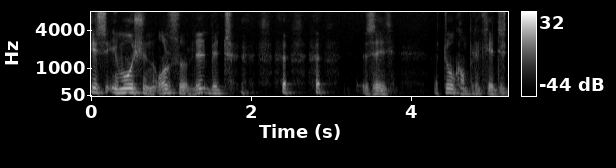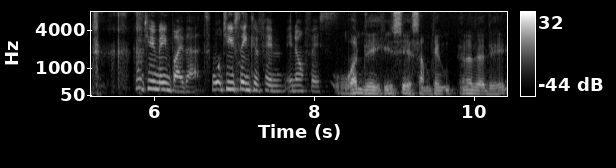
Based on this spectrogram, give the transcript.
his emotion also a little bit say, too complicated. What do you mean by that? What do you think of him in office? One day he says something, another day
